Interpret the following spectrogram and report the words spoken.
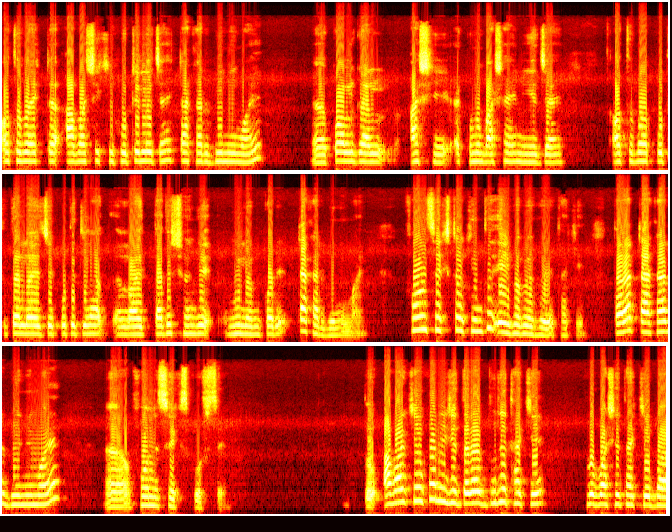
অথবা একটা আবাসিক হোটেলে যায়, টাকার বিনিময়ে কলগাল আসে, কোনো বাসায় নিয়ে যায় অথবা পতিতালয়ে যে পতিতালয় তাদের সঙ্গে মিলন করে টাকার বিনিময়ে। ফোন সেক্সটাও কিন্তু এইভাবে হয়ে থাকে। তারা টাকার বিনিময়ে ফোন সেক্স করছে। তো আবার কেউ কেউ নিজের দ্বারা দূরে থাকে প্রবাসে থাকে বা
